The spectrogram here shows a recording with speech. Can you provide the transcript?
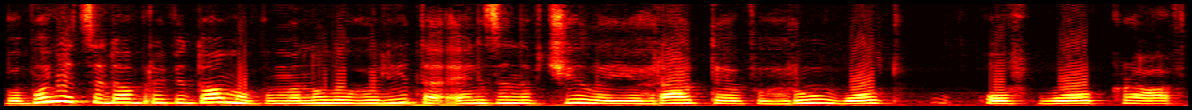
Бабуня це добре відомо, бо минулого літа Ельза навчила її грати в гру World of Warcraft,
